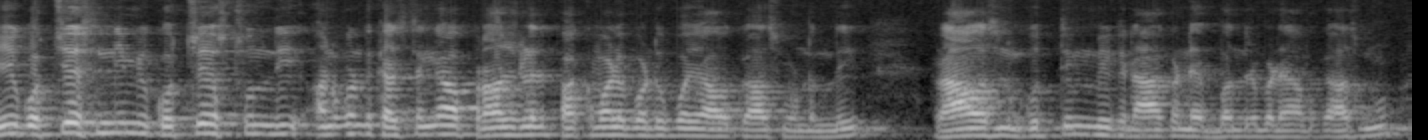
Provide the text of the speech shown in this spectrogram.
మీకు వచ్చేసింది మీకు వచ్చేస్తుంది అనుకున్నది ఖచ్చితంగా ఆ ప్రాజెక్ట్ అయితే పక్క వాళ్ళు పట్టుకుపోయే అవకాశం ఉంటుంది. రావాల్సిన గుర్తింపు మీకు రాకుండా ఇబ్బందులు పడే అవకాశము.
